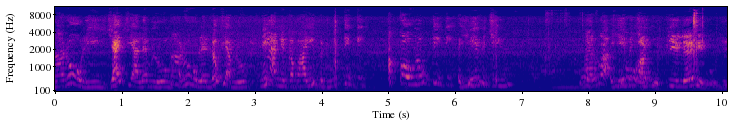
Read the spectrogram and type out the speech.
ငါတို့လီရိုက်เสียလည်းမလို့ငါတို့ကိုလည်းလောက်เสียမလို့နင်းကနေကဘာကြီးဘဒူးတိတိအကုန်လုံးတိတိအရေးမကြီးဘူးငါတို့ကအရေးမ အခု ကြီး အခု ဘူး ပြေလဲနေဖို့အရေးကြီးတယ်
